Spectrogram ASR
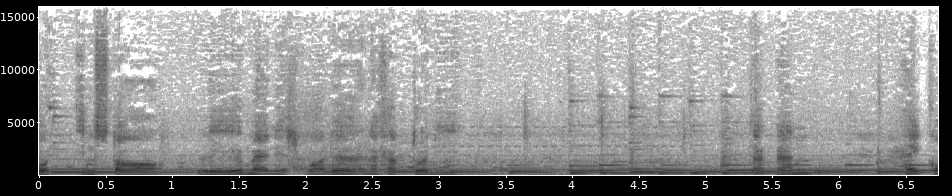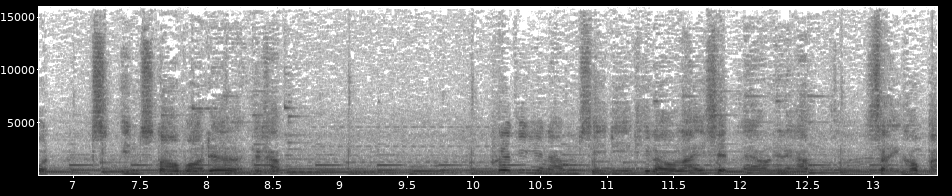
กด install หรือ manage border นะครับตัวนี้ จากนั้นให้กด install border นะครับ เพื่อที่จะนำ CD ที่เราไลฟ์เสร็จแล้วเนี่ยนะครับ ใส่เข้าไป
